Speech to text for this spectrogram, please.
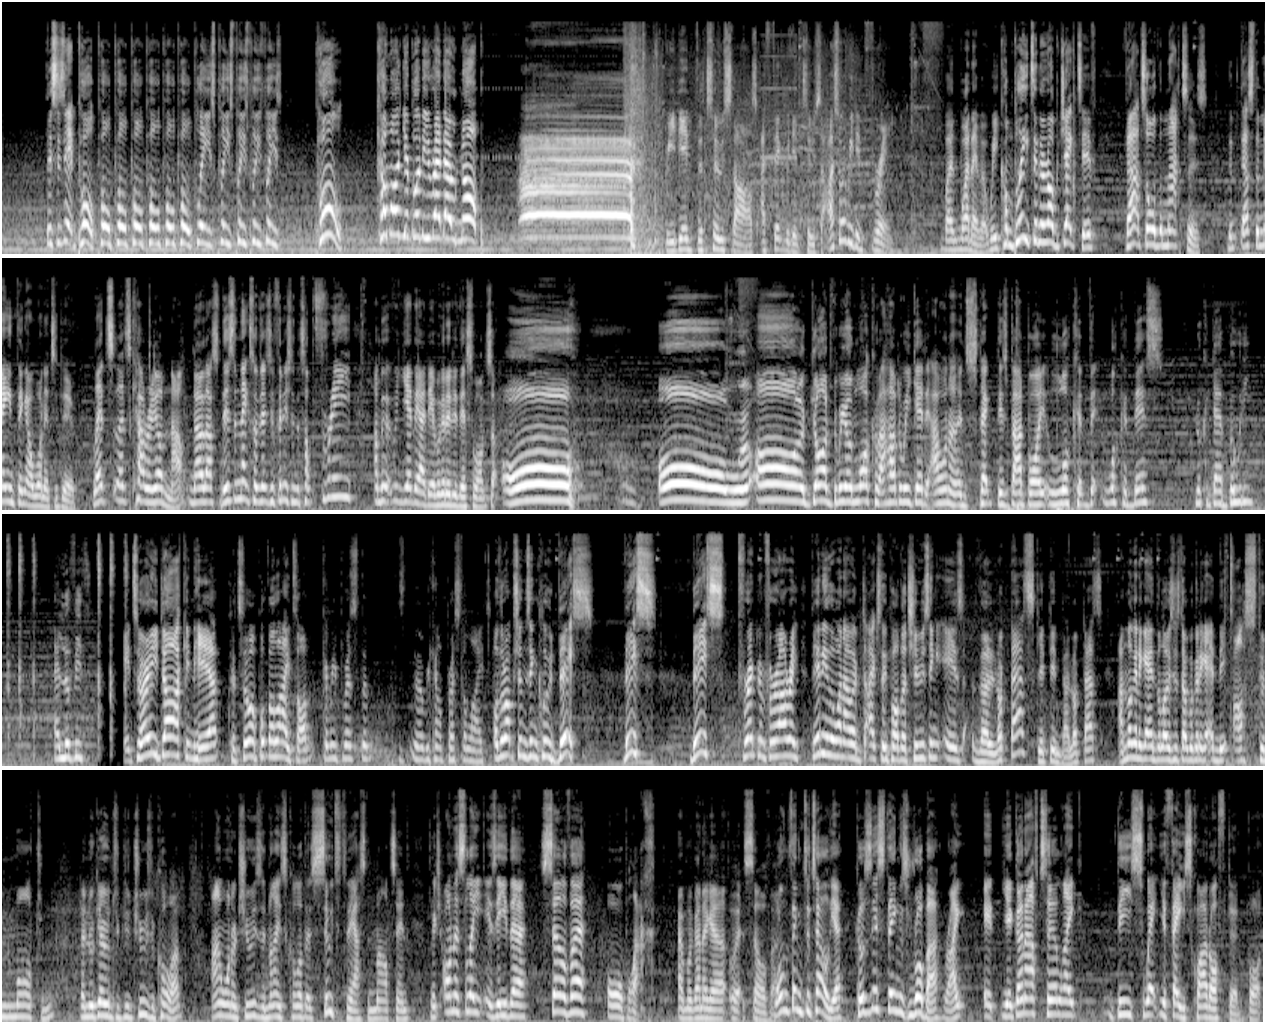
This is it. Pull, pull, pull, pull, pull, pull, pull. Please, please, please, please, please. Pull. Come on, you bloody Renault knob. Ah! We did the two stars. I think we did two stars. I swear we did three. But whatever. We completed an objective. That's all that matters. That's the main thing I wanted to do. Let's let's carry on now. No, that's this is the next objective. Finish in the top three, and we, get the idea. We're gonna do this one. So, oh, oh, oh, God! Do we unlock that? How do we get it? I want to inspect this bad boy. Look at. Look at this. Look at that booty. I love it. It's very dark in here. Could someone put the light on? Can we press the... No, we can't press the light. Other options include this. This. This pregnant Ferrari. The only other one I would actually bother choosing is the Lotus. Get in the Lotus. I'm not going to get in the Lotus though. We're going to get in the Aston Martin. And we're going to choose a colour. I want to choose a nice colour that's suited to the Aston Martin. Which honestly is either silver or black. And we're going to go with silver. One thing to tell you. Because this thing's rubber, right? It, you're going to have to like de-sweat your face quite often. But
